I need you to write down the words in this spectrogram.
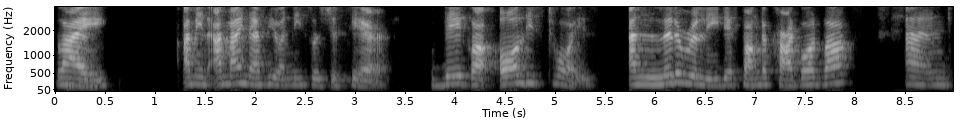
Like mm-hmm. i mean my nephew and niece was just here. They got all these toys and literally they found a cardboard box and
